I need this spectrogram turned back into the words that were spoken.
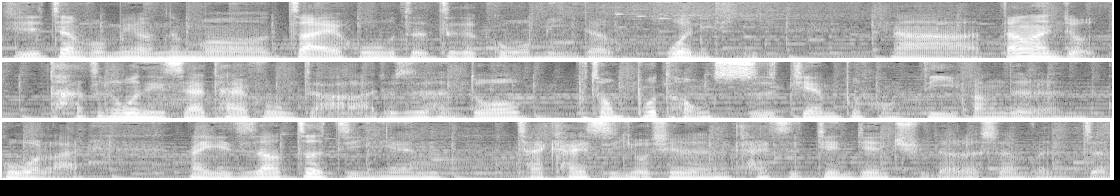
其实政府没有那么在乎的这个国民的问题，那当然就他这个问题实在太复杂了，就是很多从不同时间、不同地方的人过来，那也知道这几年才开始有些人开始渐渐取得了身份证，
